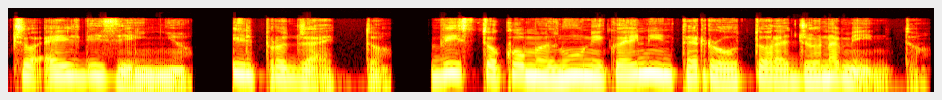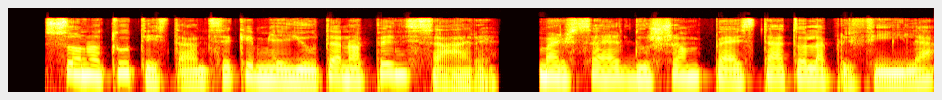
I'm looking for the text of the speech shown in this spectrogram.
cioè il disegno, il progetto, visto come un unico e ininterrotto ragionamento. Sono tutte istanze che mi aiutano a pensare. Marcel Duchamp è stato la prefila,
